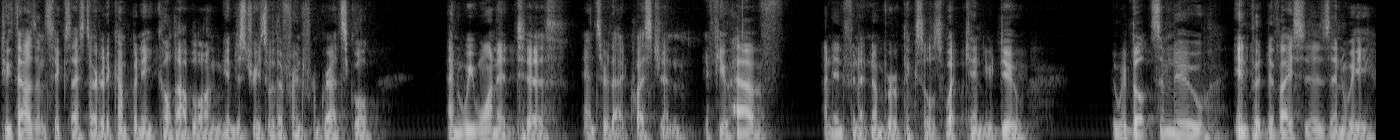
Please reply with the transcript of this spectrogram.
2006, I started a company called Oblong Industries with a friend from grad school, and we wanted to answer that question. If you have an infinite number of pixels, what can you do? We built some new input devices, and we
